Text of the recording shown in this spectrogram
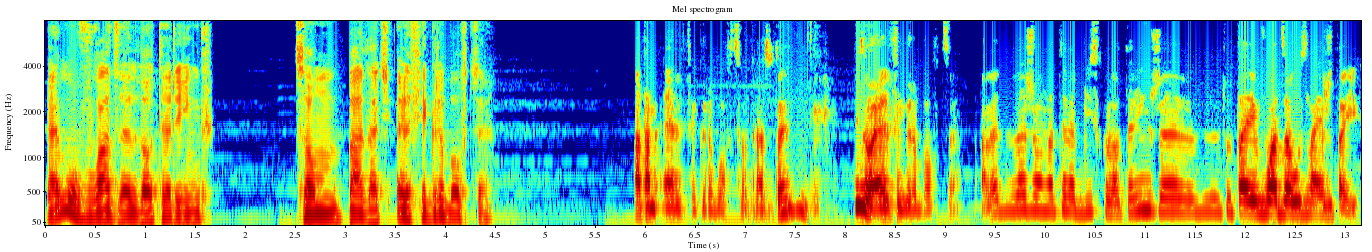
Czemu władze Lottering chcą badać elfie grobowce? A tam elfy grobowce od razu. To nie są elfy grobowce, ale leżą na tyle blisko Lottering, że tutaj władza uznaje, że to ich.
